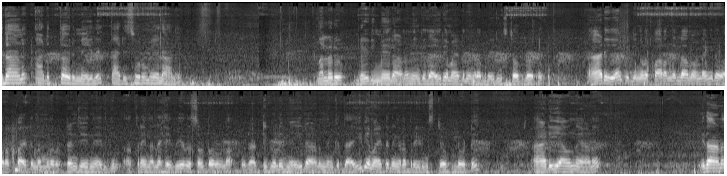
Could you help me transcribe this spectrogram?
ഇതാണ് അടുത്ത ഒരു മെയിൽ കരിസുറുമയിലാണ് നല്ലൊരു ബ്രീഡിംഗ് മെയിലാണ് നിങ്ങൾക്ക് ധൈര്യമായിട്ട് നിങ്ങളുടെ ബ്രീഡിംഗ് സ്റ്റോക്കിലോട്ട് ആഡ് ചെയ്യാം. കുഞ്ഞുങ്ങൾ പറന്നില്ല എന്നുണ്ടെങ്കിൽ ഉറപ്പായിട്ട് നമ്മൾ റിട്ടേൺ ചെയ്യുന്നതായിരിക്കും. അത്രയും നല്ല ഹെവി റിസൾട്ടുള്ള ഒരു അടിപൊളി മെയിലാണ് നിങ്ങൾക്ക് ധൈര്യമായിട്ട് നിങ്ങളുടെ ബ്രീഡിംഗ് സ്റ്റോക്കിലോട്ട് ആഡ് ചെയ്യാവുന്നതാണ്. ഇതാണ്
